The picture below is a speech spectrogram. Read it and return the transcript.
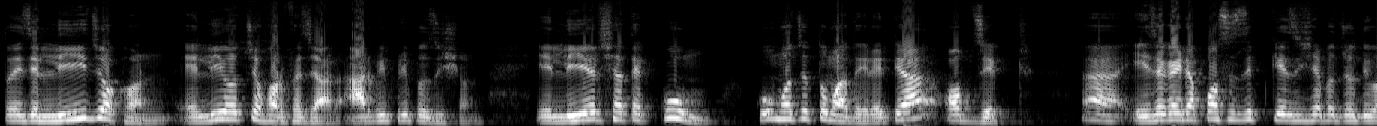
তো এই যে লি যখন এ লি হচ্ছে হরফেজার, আরবি প্রিপোজিশন এই লি এর সাথে কুম কুম হচ্ছে তোমাদের, এটা অবজেক্ট হ্যাঁ এই জায়গায় এটা পসেসিভ কেস হিসেবে যদিও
